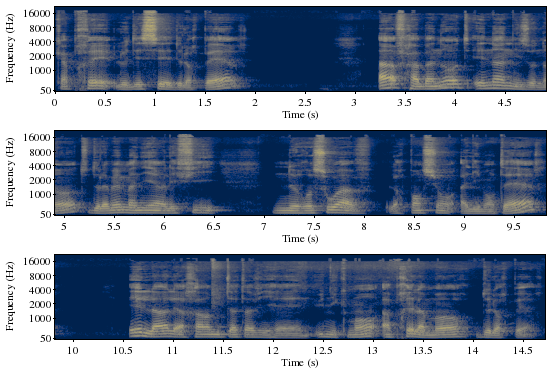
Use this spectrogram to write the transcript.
qu'après le décès de leur père, Af habanot enan nizonot. De la même manière, les filles ne reçoivent leur pension alimentaire, ella leachar uniquement après la mort de leur père,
